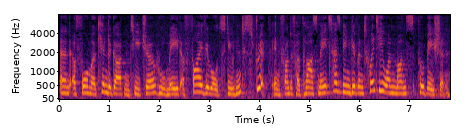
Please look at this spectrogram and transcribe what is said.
And a former kindergarten teacher who made a five-year-old student strip in front of her classmates has been given 21 months probation.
